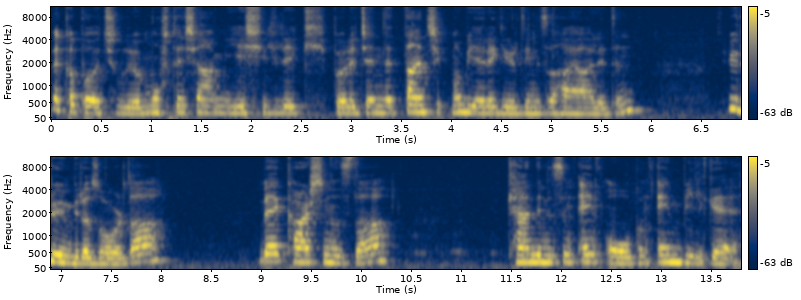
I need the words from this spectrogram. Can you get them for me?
ve kapı açılıyor. Muhteşem yeşillik, böyle cennetten çıkma bir yere girdiğinizi hayal edin. Yürüyün biraz orada ve karşınızda kendinizin en olgun, en bilge,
